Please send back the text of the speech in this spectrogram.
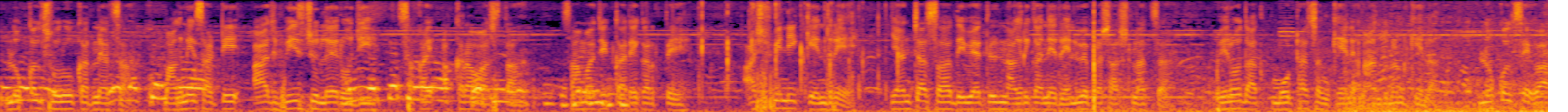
लोकल सुरू करण्याचा मागणीसाठी आज वीस जुलै रोजी सकाळी अकरा वाजता सामाजिक कार्यकर्ते अश्विनी केंद्रे यांच्यासह दिव्यातील नागरिकांनी रेल्वे प्रशासनाचा विरोधात मोठ्या संख्येने आंदोलन केलं. लोकल सेवा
